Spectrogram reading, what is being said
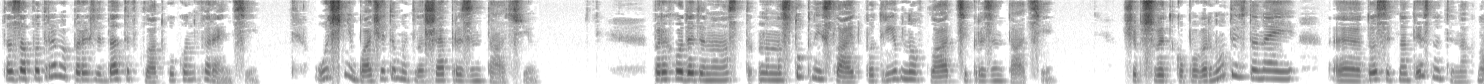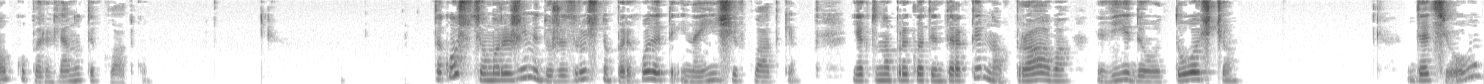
та за потреби переглядати вкладку конференції. Учні бачитимуть лише презентацію. Переходити на наступний слайд потрібно вкладці презентації. Щоб швидко повернутися до неї, е, досить натиснути на кнопку Переглянути вкладку. Також в цьому режимі дуже зручно переходити і на інші вкладки, як то, наприклад, інтерактивна вправа, відео тощо. Для цього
